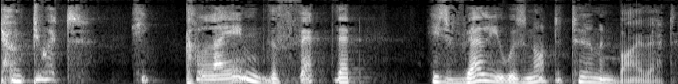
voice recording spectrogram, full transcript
don't do it. He claimed the fact that his value was not determined by that.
